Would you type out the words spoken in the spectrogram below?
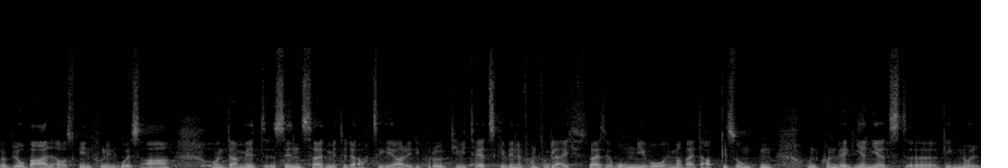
äh, global ausgehend von den USA. Und damit sind seit Mitte der 80er Jahre die Produktivitätsgewinne von vergleichsweise hohem Niveau immer weiter abgesunken und konvergieren jetzt äh, gegen Null.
